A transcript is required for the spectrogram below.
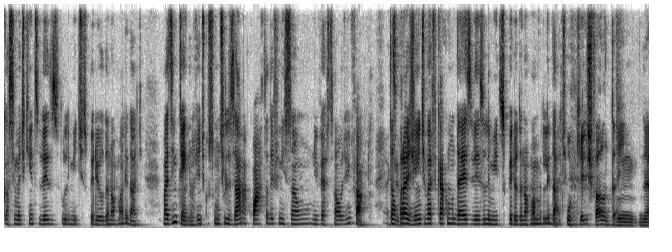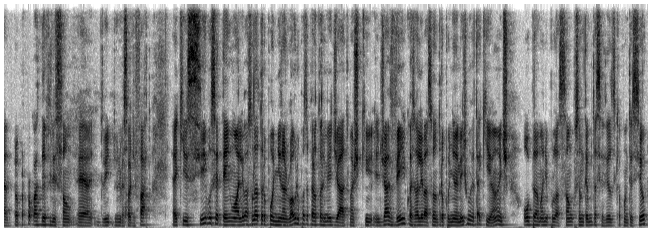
acima de 500 vezes o limite superior da normalidade. Mas entendam, a gente costuma utilizar a quarta definição universal de infarto. É então, para a gente, vai ficar como 10 vezes o limite superior da normalidade. O que eles falam em, né, a própria quarta definição é, do, de universal de infarto é que se você tem uma elevação da troponina logo no pós-operatório imediato, mas que ele já veio com essa elevação da troponina mesmo até que antes, ou pela manipulação, você não tem muita certeza do que aconteceu,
